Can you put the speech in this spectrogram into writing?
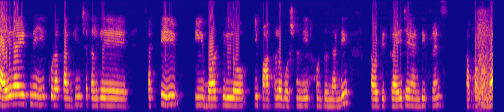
థైరాయిడ్ని కూడా తగ్గించగలిగే శక్తి ఈ బాటిల్లో ఈ పాత్రలో పోసిన నీటుకుంటుందండి కాబట్టి ట్రై చేయండి ఫ్రెండ్స్ తప్పకుండా.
